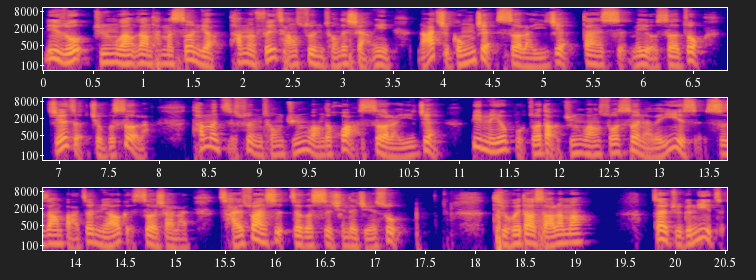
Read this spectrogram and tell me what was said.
例如，君王让他们射鸟，他们非常顺从的响应，拿起弓箭射了一箭，但是没有射中，接着就不射了。他们只顺从君王的话，射了一箭。并没有捕捉到君王说射鸟的意思，是让把这鸟给射下来，才算是这个事情的结束。体会到啥了吗？再举个例子，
